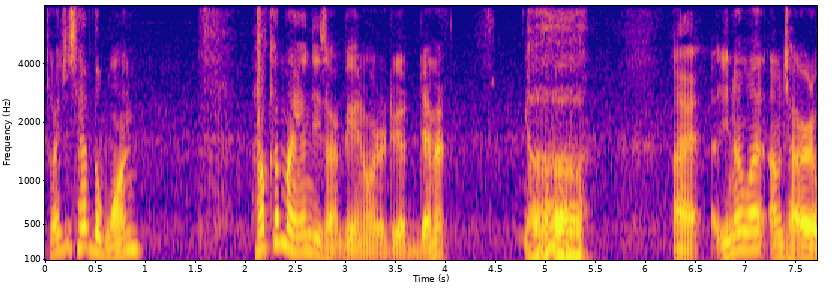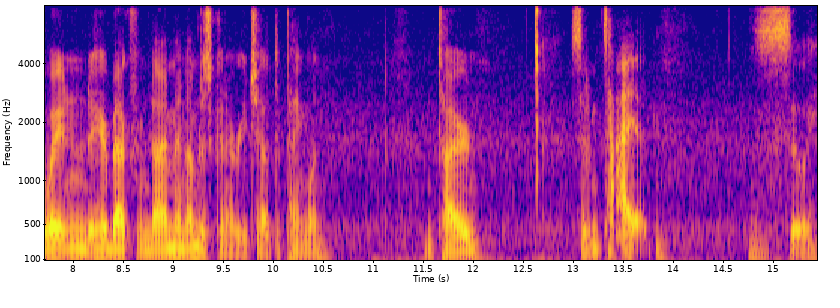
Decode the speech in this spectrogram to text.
Do I just have the one? How come my indies aren't being ordered, god damn it? Ugh. Alright, you know what? I'm tired of waiting to hear back from Diamond. I'm just gonna reach out to Penguin. I'm tired. I said I'm tired. This is silly.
